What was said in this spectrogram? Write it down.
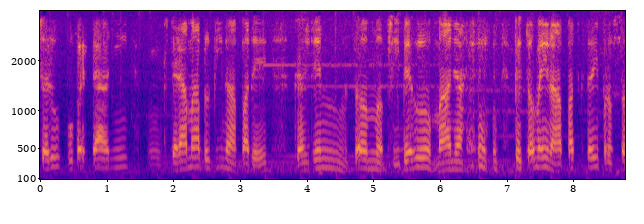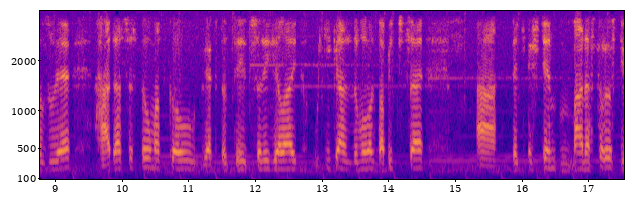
dceru pubertální, která má blbý nápady, v každém tom příběhu má nějaký pitomý nápad, který prosazuje, hádá se s tou matkou, jak to ty dcery dělají, utíká z domova k babičce, a teď ještě má na starosti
